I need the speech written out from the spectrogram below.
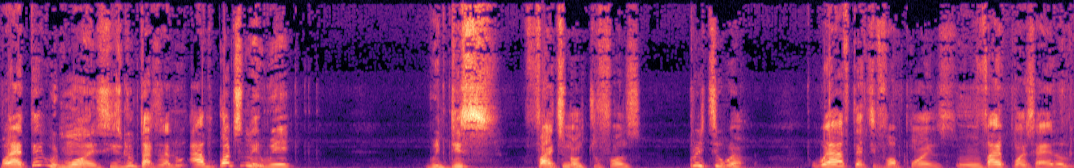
But I think with Moyes, he's looked at it and look, I've gotten away with this fighting on two fronts pretty well. We have 34 points, mm. five points ahead of.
